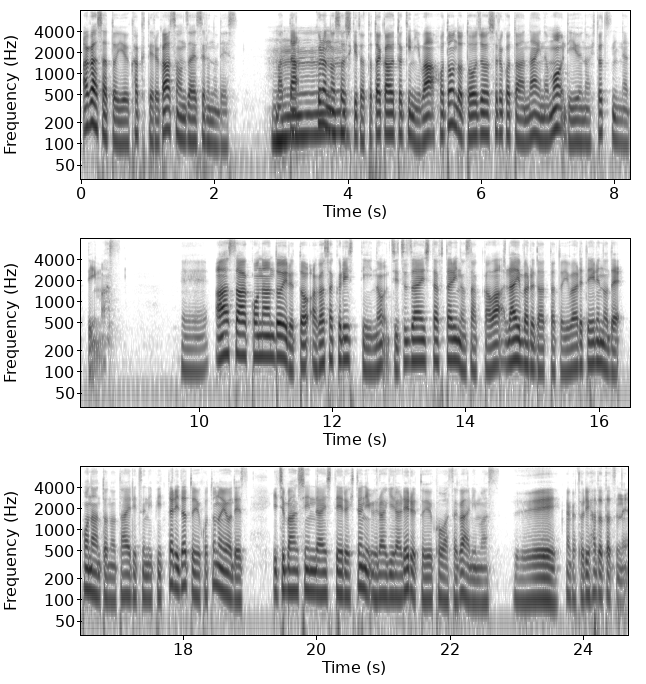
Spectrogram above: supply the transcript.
アガサというカクテルが存在するのです。また黒の組織と戦う時にはほとんど登場することはないのも理由の一つになっています。えーアーサー・コナン・ドイルとアガサ・クリスティの実在した2人の作家はライバルだったと言われているのでコナンとの対立にぴったりだということのようです。一番信頼している人に裏切られるという怖さがあります。ええなんか鳥肌立つね。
